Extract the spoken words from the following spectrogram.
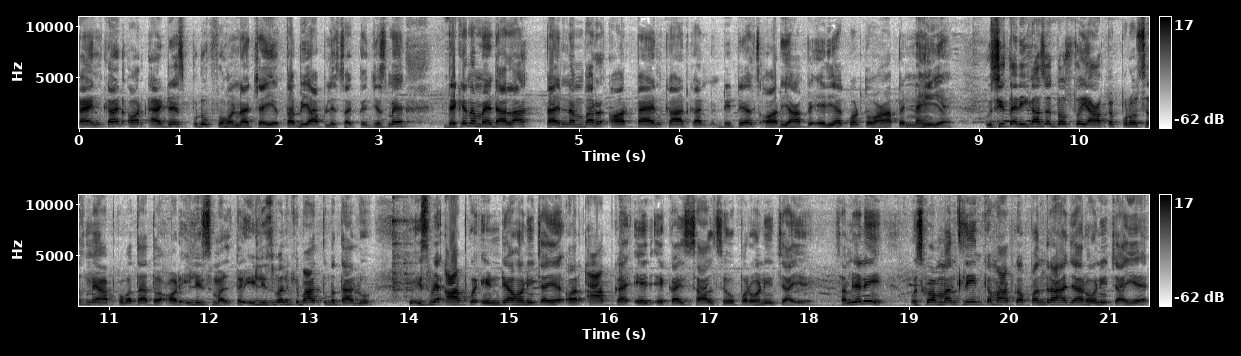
पैन कार्ड और एड्रेस प्रूफ होना चाहिए, तभी आप ले सकते हैं। जिसमें, देखे ना, मैं डाला पैन नंबर और पैन कार्ड का डिटेल्स और यहाँ पे एरिया कोड तो वहाँ पे नहीं है। उसी तरीक़ा से दोस्तों, यहाँ पे प्रोसेस मैं आपको बताता हूँ, और इलिजिबल तो इलिजिबल की बात बता लूँ तो इसमें आपको इंडिया होनी चाहिए और आपका एज इक्कीस साल से ऊपर होनी चाहिए। समझे नहीं? उसके बाद मंथली इनकम आपका पंद्रह हज़ार होनी चाहिए।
